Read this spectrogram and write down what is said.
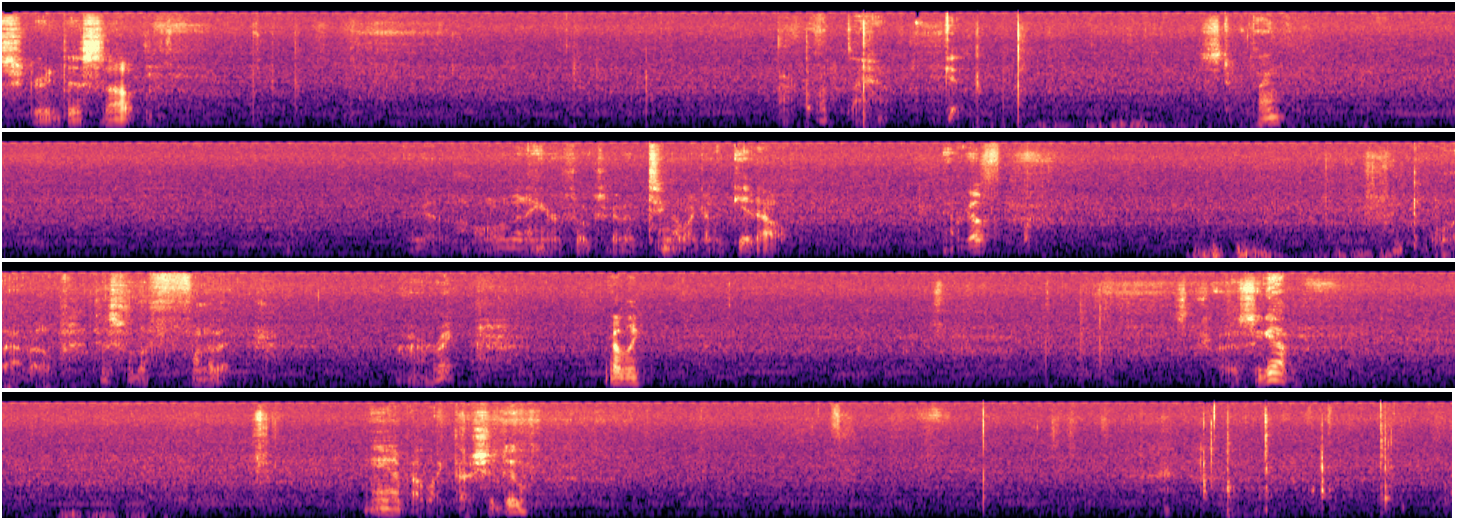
Screwed this up. What the hell? Get stupid thing. I got hold a minute here, folks. I got a tingle I gotta get out. There we go. Pull that up just for the fun of it. Alright. Really? Let's try this again. Yeah, about like that should do.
